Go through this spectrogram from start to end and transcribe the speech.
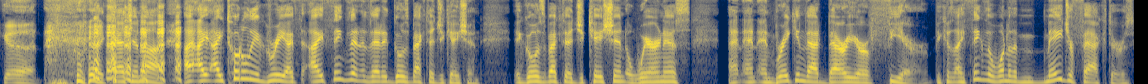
Good. Catching on. I, I, I, totally agree. I, th- I think that, that it goes back to education. It goes back to education, awareness, and, and, and breaking that barrier of fear. Because I think that one of the major factors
